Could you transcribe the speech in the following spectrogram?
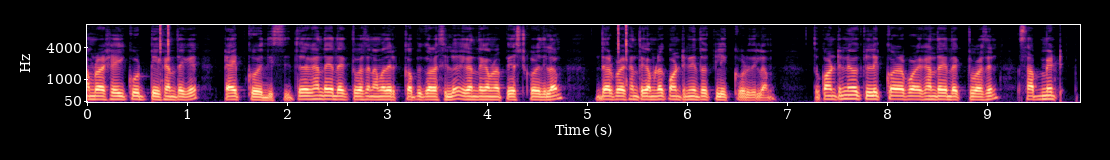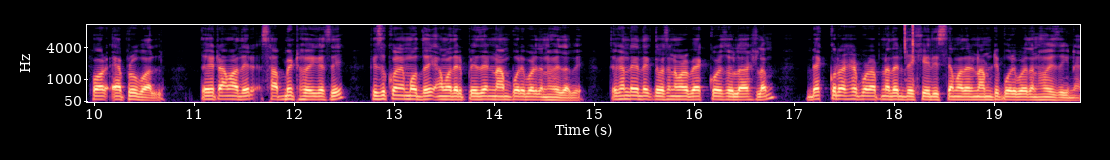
আমরা সেই কোডটি এখান থেকে টাইপ করে দিচ্ছি তো এখান থেকে দেখতে পাচ্ছেন আমাদের কপি করা ছিল এখান থেকে আমরা পেস্ট করে দিলাম দেওয়ার পর এখান থেকে আমরা কন্টিনিউতে ক্লিক করে দিলাম তো কন্টিনিউ ক্লিক করার পর এখান থেকে দেখতে পাচ্ছেন সাবমিট ফর অ্যাপ্রুভাল তো এটা আমাদের সাবমিট হয়ে গেছে। কিছুক্ষণের মধ্যেই আমাদের পেজের নাম পরিবর্তন হয়ে যাবে। তো এখান থেকে দেখতে পাচ্ছেন, আমরা ব্যাক করে চলে আসলাম। ব্যাক করে আসার পর আপনাদের দেখিয়ে দিচ্ছি আমাদের নামটি পরিবর্তন হয়েছে কিনা।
